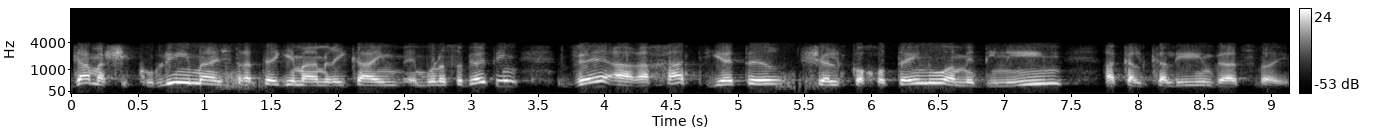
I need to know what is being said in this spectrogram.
גם השיקולים האסטרטגיים האמריקאים מול הסובייטים, והערכת יתר של כוחותינו המדיניים, הכלכליים והצבאיים.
